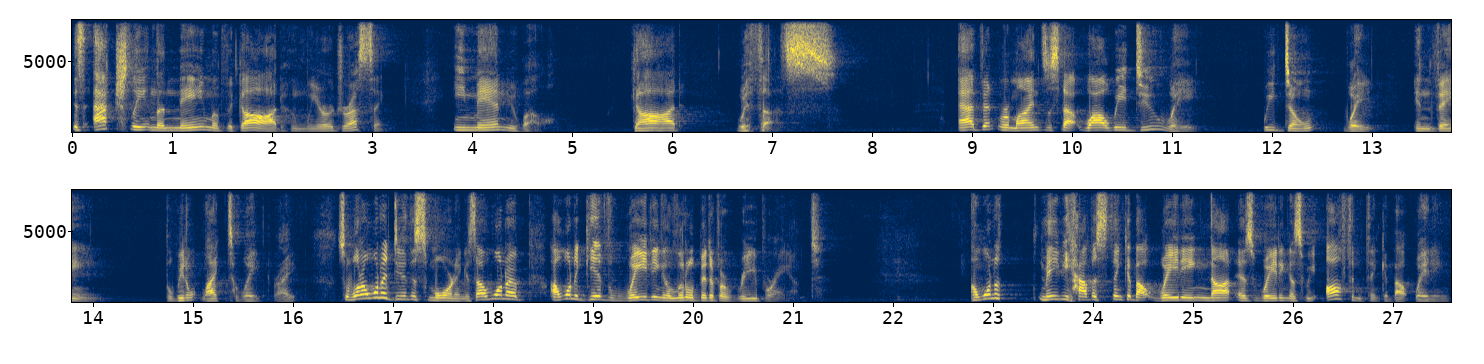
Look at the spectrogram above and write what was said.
is actually in the name of the God whom we are addressing Emmanuel, God with us. Advent reminds us that while we do wait, we don't wait in vain. But we don't like to wait, right? So what I want to do this morning is I want to I want to give waiting a little bit of a rebrand. I want to maybe have us think about waiting not as waiting as we often think about waiting,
